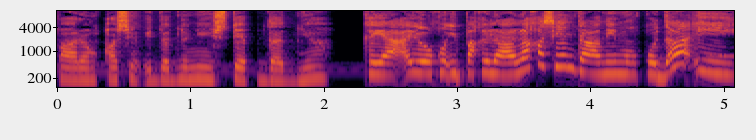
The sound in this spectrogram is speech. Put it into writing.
Parang kasing edad na niya yung stepdad niya. Kaya ayokong ipakilala kasi ang dami mong kuda eh.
